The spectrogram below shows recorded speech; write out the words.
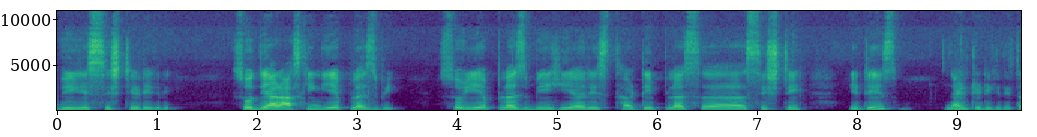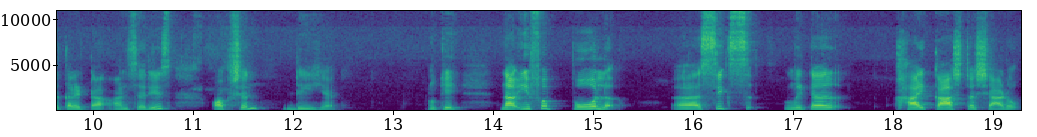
B is 60 degree. So they are asking a plus b. So a plus b here is 30 plus uh, 60 it is 90 degrees the correct uh, answer is option d here. Okay. Now if a pole 6 meter high cast a shadow.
